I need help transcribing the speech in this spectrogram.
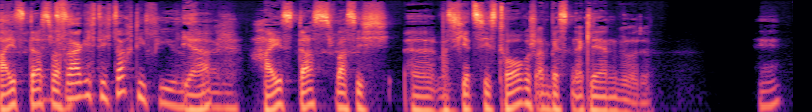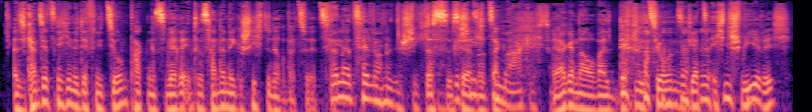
Heißt das, was frage ich dich doch die fiese ja, Frage. heißt das, was ich, äh, was ich jetzt historisch am besten erklären würde. Hä? Also ich kann es jetzt nicht in eine Definition packen, es wäre interessanter, eine Geschichte darüber zu Dann erzählen. erzähl doch eine Geschichte. Das ist ja sozusagen- mag ich doch. Ja, genau, weil Definitionen sind jetzt echt schwierig,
